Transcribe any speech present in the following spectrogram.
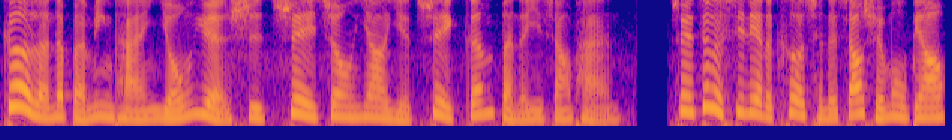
个人的本命盘永远是最重要也最根本的一张盘。所以这个系列的课程的教学目标，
